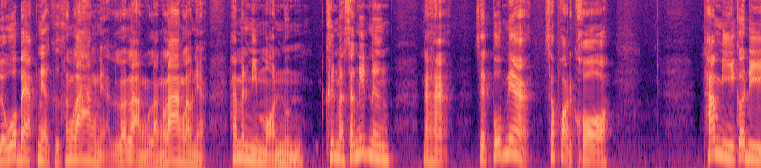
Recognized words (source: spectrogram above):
lower back เนี่ยคือข้างล่างเนี่ยแล้วหลังหลังล่างเราเนี่ยให้มันมีหมอนหนุนขึ้นมาสักนิดนึงนะฮะ เสร็จปุ๊บเนี่ย support core ถ้ามีก็ดี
